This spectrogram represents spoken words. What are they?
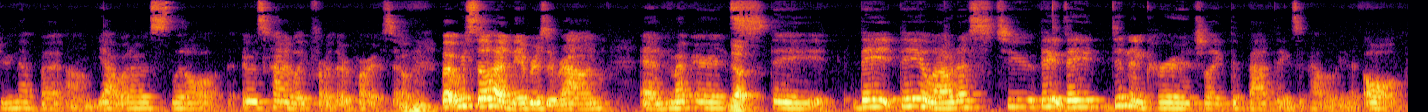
doing that, but um, yeah, when I was little, it was kind of like farther apart. So Mhm. but we still had neighbors around and my parents Yeah. they they they allowed us to they they didn't encourage like the bad things of halloween at all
